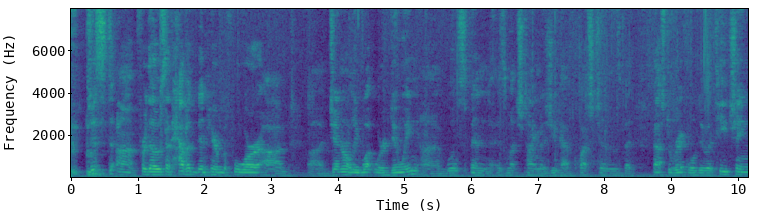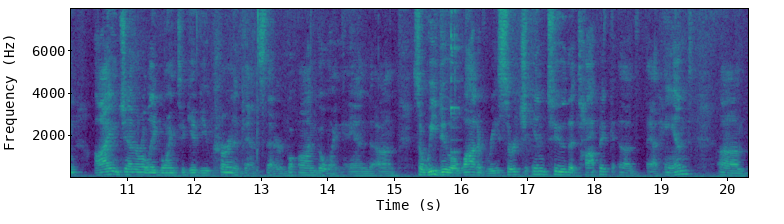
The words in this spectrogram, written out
Just um, for those that haven't been here before, um, uh, generally what we're doing, uh, we'll spend as much time as you have questions, but Pastor Rick will do a teaching. I'm generally going to give you current events that are ongoing. And um, so we do a lot of research into the topic uh, at hand. Um,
